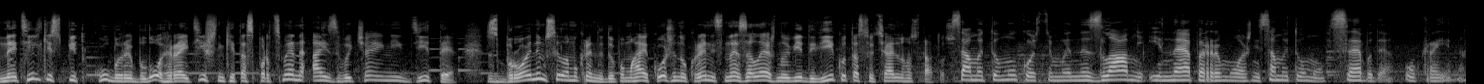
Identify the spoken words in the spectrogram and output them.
Не тільки спідкубери, блогери, айтішники та спортсмени, а й звичайні діти. Збройним силам України допомагає кожен українець незалежно від віку та соціального статусу. Саме тому Костю, ми незламні і непереможні. Саме тому все буде Україна.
